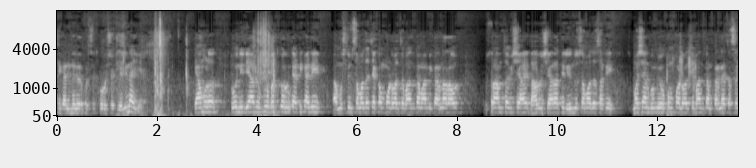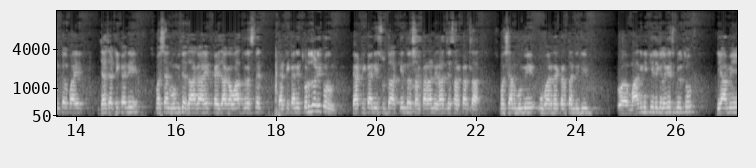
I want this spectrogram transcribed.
ठिकाणी नगर परिषद करू शकलेली नाहीये. त्यामुळं तो निधी आम्ही उपलब्ध करून त्या ठिकाणी मुस्लिम समाजाच्या कंपाऊंड वॉलचं बांधकाम आम्ही करणार आहोत. दुसरा आमचा विषय आहे धारू शहरातील हिंदू समाजासाठी स्मशानभूमी व कंपाऊंड वॉलचे बांधकाम करण्याचा संकल्प आहे. ज्या ज्या ठिकाणी स्मशानभूमीच्या जागा आहेत काही जागा वादग्रस्त आहेत त्या ठिकाणी तोडजोडी करून त्या ठिकाणी सुद्धा केंद्र सरकार आणि राज्य सरकारचा स्मशानभूमी उभारण्याकरता निधी मागणी केली की लगेच मिळतो. ते आम्ही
